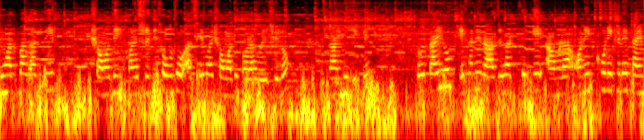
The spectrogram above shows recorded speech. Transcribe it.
মহাত্মা গান্ধীর সমাধি মানে স্মৃতিসৌধ আছে বা সমাধি করা হয়েছিল গান্ধীজিকে। তো তাই হোক, এখানে রাজঘাট থেকে আমরা অনেকক্ষণ এখানে টাইম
